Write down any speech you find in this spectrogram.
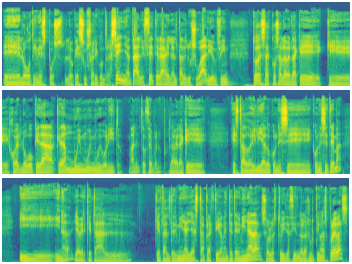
eh, luego tienes pues lo que es usuario y contraseña, tal, etcétera, el alta del usuario, en fin. Todas esas cosas, la verdad que, que joder, luego queda, queda muy, muy, muy bonito, ¿vale? Entonces, bueno, pues la verdad que he estado ahí liado con ese, con ese tema y, y nada, y a ver qué tal, qué tal termina. Ya está prácticamente terminada, solo estoy haciendo las últimas pruebas.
